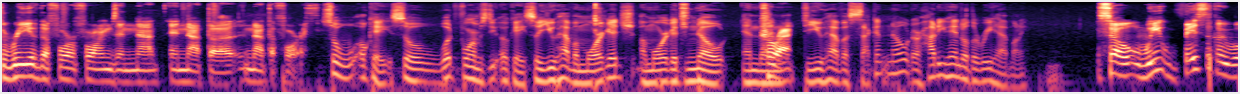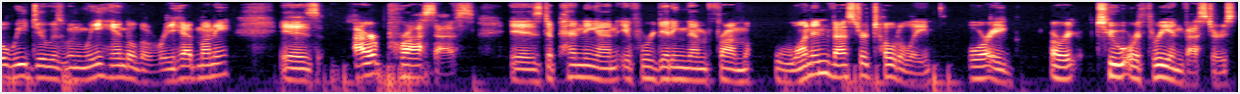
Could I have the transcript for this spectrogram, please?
three of the four forms and not and not the not the fourth. So okay, so what forms do you, okay? So you have a mortgage, a mortgage note, and then Correct. do you have a second note, or how do you handle the rehab money? So we basically what we do is when we handle the rehab money, is our process is depending on if we're getting them from one investor totally or a or two or three investors.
